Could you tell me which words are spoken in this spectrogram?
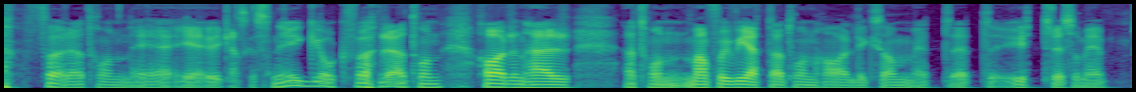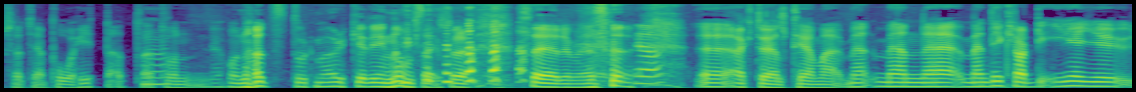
för att hon är, är ganska snygg och för att hon har den här att hon, man får ju veta att hon har liksom ett, ett yttre som är så att säga påhittat. Mm. Att hon, hon har ett stort mörker inom sig för att säga det med Ja. eh, aktuellt tema. Men, men, eh, men det är klart, det är ju,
